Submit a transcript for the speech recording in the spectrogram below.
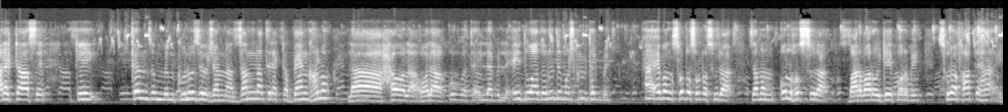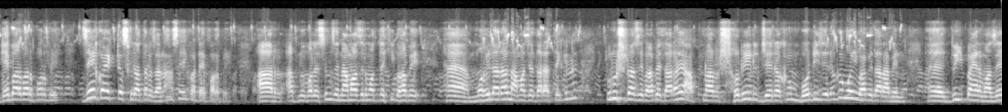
আরেকটা আছে কুনুজুল জান্নাত জান্নাতের একটা ব্যাংক হলো, লা হাওলা ওয়ালা কুওয়াতা ইল্লা বিল্লাহ এই দোয়া দরুদে মুশকিল থাকবে। হ্যাঁ এবং ছোট ছোট সূরা, যেমন কুল হুসুরা বারবার ওইটাই পড়বে। সূরা ফাতিহা, এটাই বারবার পড়বে। যে কয়েকটা সূরা তার জানা আছে, এই কটাই পড়বে। আর আপনি বলেছেন যে নামাজের মধ্যে কীভাবে হ্যাঁ মহিলারা নামাজে দাঁড়াতে গেলে পুরুষরা যেভাবে দাঁড়ায়, আপনার শরীর যেরকম বডি যেরকম, ওইভাবে দাঁড়াবেন। দুই পায়ের মাঝে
